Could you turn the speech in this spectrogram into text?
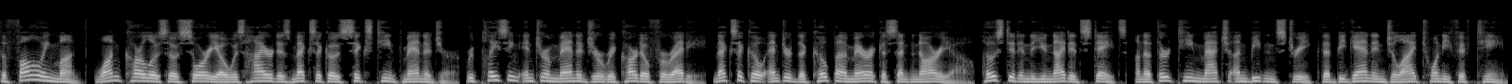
The following month, Juan Carlos Osorio was hired as Mexico's 16th manager, replacing interim manager Ricardo Ferretti. Mexico entered the Copa America Centenario, hosted in the United States, on a 13 match unbeaten streak that began in July 2015.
